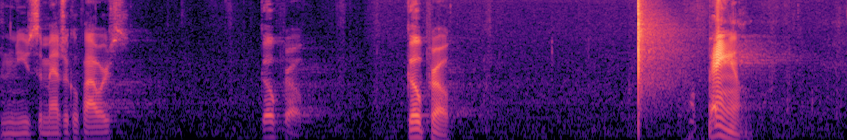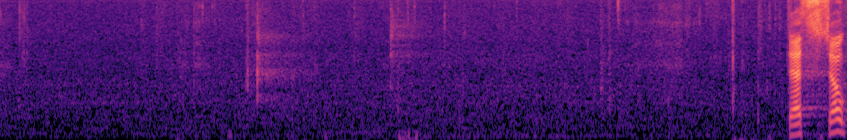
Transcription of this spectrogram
And use some magical powers. GoPro. GoPro. Bam! That's so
